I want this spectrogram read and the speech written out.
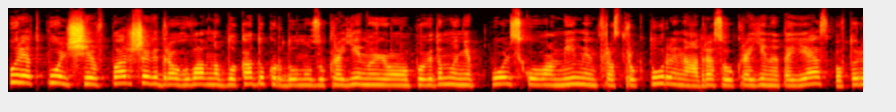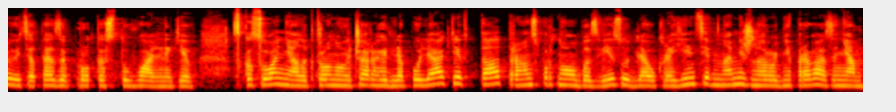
Уряд Польщі вперше відреагував на блокаду кордону з Україною. Повідомлення польського мінінфраструктури на адресу України та ЄС повторюються тези протестувальників: скасування електронної черги для поляків та транспортного безвізу для українців на міжнародні перевезення.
